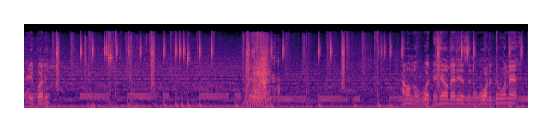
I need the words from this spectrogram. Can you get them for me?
Hey, buddy. I don't know what the hell that is in the water doing that.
